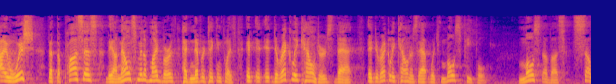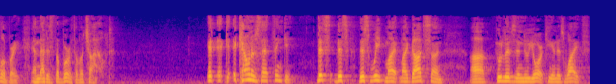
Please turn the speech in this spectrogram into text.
I wish that the process, the announcement of my birth had never taken place. It, it, it directly counters that it directly counters that which most people, most of us celebrate, and that is the birth of a child. It, it, it counters that thinking. This, this, this week, my, my godson, uh, who lives in New York, he and his wife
